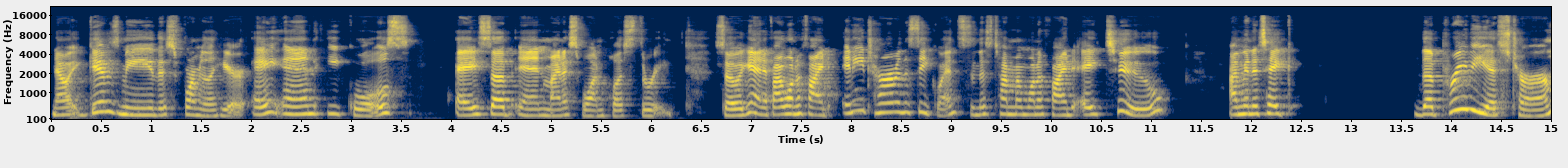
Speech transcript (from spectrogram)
Now it gives me this formula here. AN equals A sub n minus 1 plus 3. So again, if I want to find any term in the sequence, and this time I want to find A2, I'm going to take the previous term.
